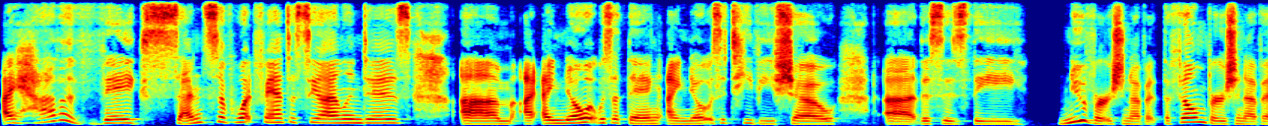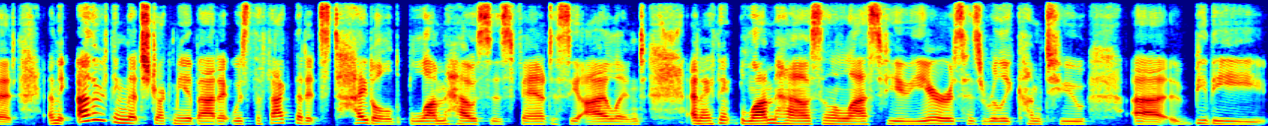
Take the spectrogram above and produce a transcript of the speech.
I have a vague sense of what Fantasy Island is. Um, I, I, know it was a thing, I know it was a TV show. Uh, this is the new version of it, the film version of it. And the other thing that struck me about it was the fact that it's titled Blumhouse's Fantasy Island. And I think Blumhouse in the last few years has really come to uh, be the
